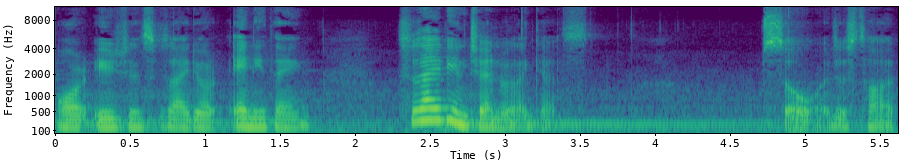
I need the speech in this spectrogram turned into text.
or Asian society or anything. Society in general, I guess. So I just thought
